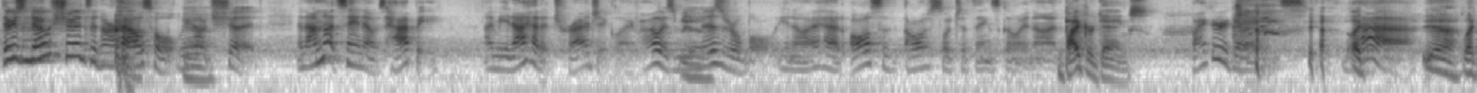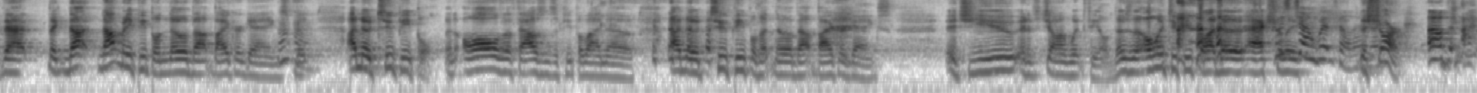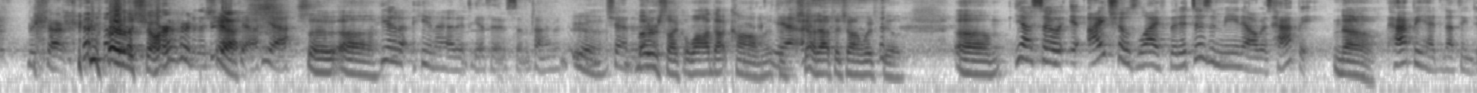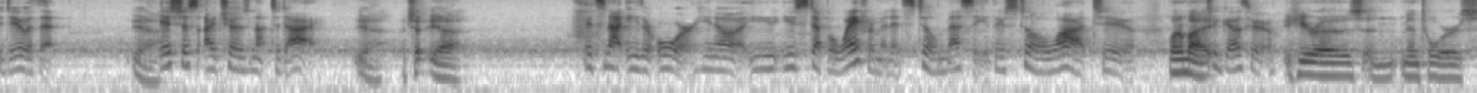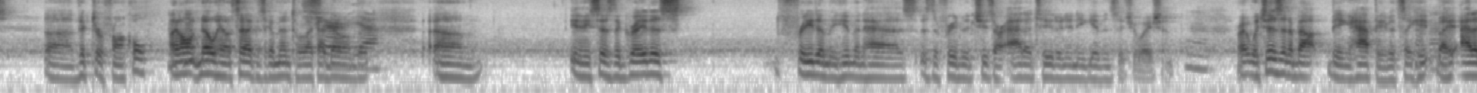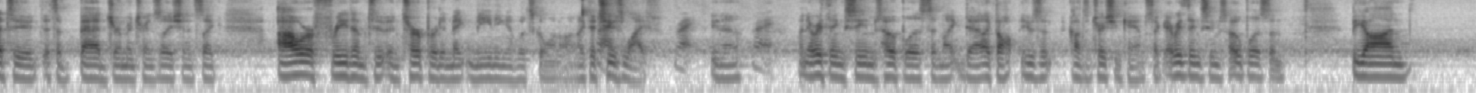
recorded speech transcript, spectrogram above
There's no shoulds in our household. We Yeah. don't should. And I'm not saying I was happy. I mean, I had a tragic life. I was Yeah. miserable. You know, I had all, so, all sorts of things going on. Biker gangs. Biker gangs. Like, yeah. Yeah, like that. Like not not many people know about biker gangs, but I know two people, and all the thousands of people I know, I know two people that know about biker gangs. It's you and it's John Whitfield. Those are the only two people I know that actually. Who's John Whitfield? The shark. Oh, the, I, the shark. You've heard of the shark? I've heard of the shark. Yeah, yeah. So uh, He, a, he and I had it together sometime and yeah, chatted. out. motorcyclewild.com. A Yeah. Shout out to John Whitfield. Um, Yeah, so it, I chose life, but it doesn't mean I was happy. no, Happy had nothing to do with it. yeah, It's just I chose not to die. yeah, I ch- yeah. It's not either or. You know, you, you step away from it, it's still messy. There's still a lot to One of my to go through. heroes and mentors, uh, Viktor Frankl. I don't know him. I say like he's like a mentor, like I know Mm-hmm. Him, yeah. but um, you know, he says the greatest freedom a human has is the freedom to choose our attitude in any given situation, Mm. right? Which isn't about being happy. But it's like he, by attitude, it's a bad German translation. It's like our freedom to interpret and make meaning of what's going on, like to Right. choose life. Right, You know, right. when everything seems hopeless and like death, like the, he was in concentration camps, like everything seems hopeless and beyond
